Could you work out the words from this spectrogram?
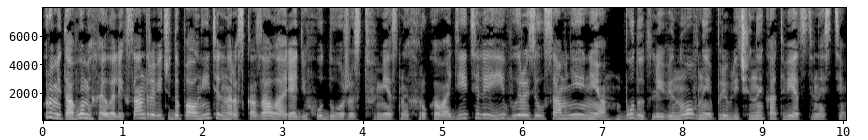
Кроме того, Михаил Александрович дополнительно рассказал о ряде художеств местных руководителей и выразил сомнение, будут ли виновные привлечены к ответственности.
